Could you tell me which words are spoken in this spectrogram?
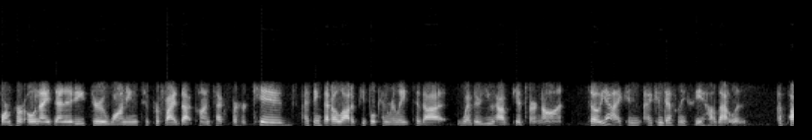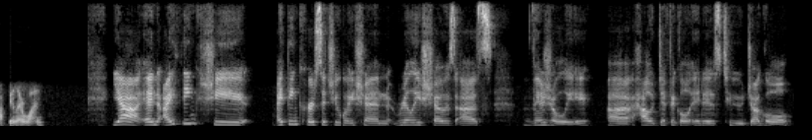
form her own identity through wanting to provide that context for her kids. I think that a lot of people can relate to that, whether you have kids or not. So yeah, I can I can definitely see how that was a popular one. Yeah, and I think she I think her situation really shows us visually uh, how difficult it is to juggle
